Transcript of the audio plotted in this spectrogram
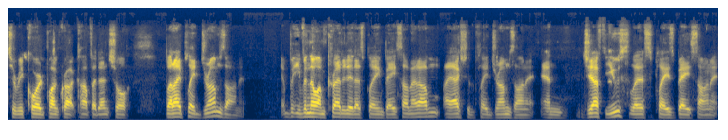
to record Punk Rock Confidential. But I played drums on it. But even though I'm credited as playing bass on that album, I actually played drums on it. And Jeff Useless plays bass on it.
